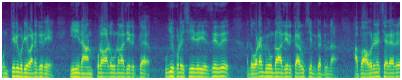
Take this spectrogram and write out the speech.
உன் திருவடியை வணங்குகிறேன். இனி நான் புலால் உண்ணாது இருக்க உயிர் கூட செய்து செய்து அந்த உடம்பை உண்ணாது இருக்க அருள் செய்யு கட்டுனா அப்போ அவர் என்ன செய்கிறாரு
